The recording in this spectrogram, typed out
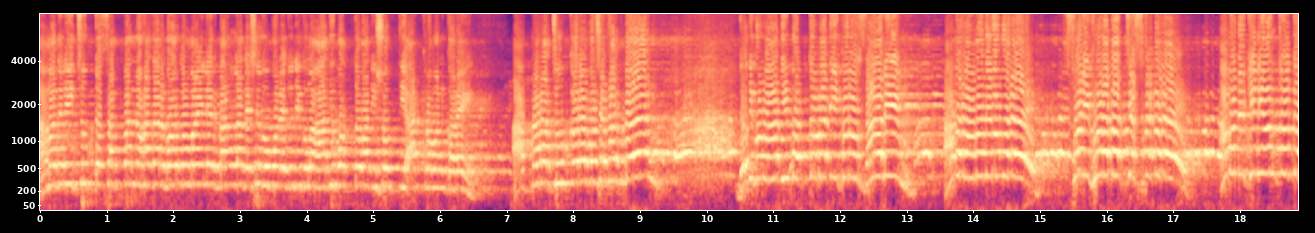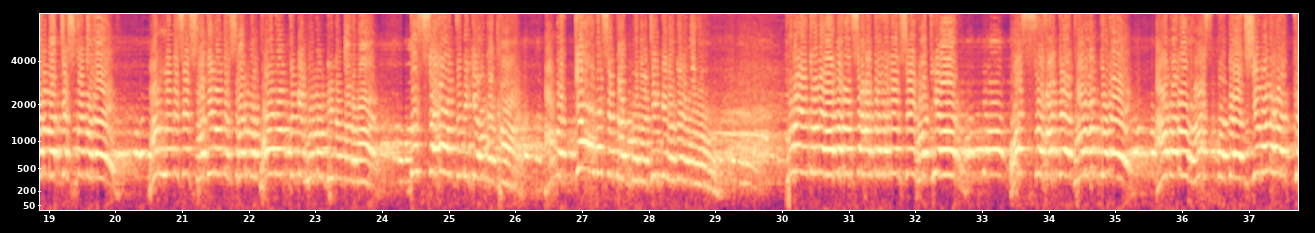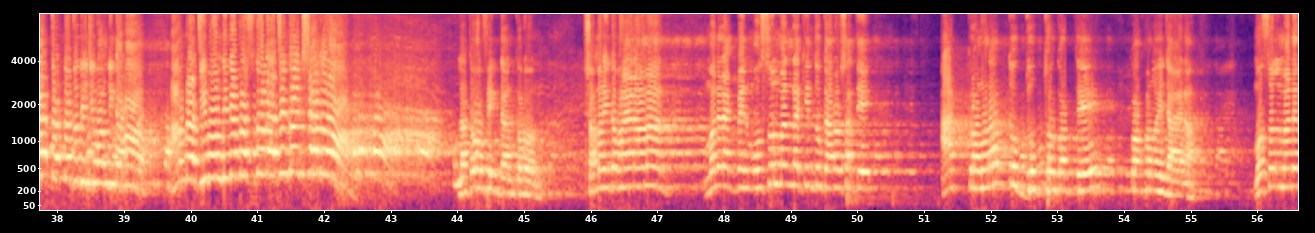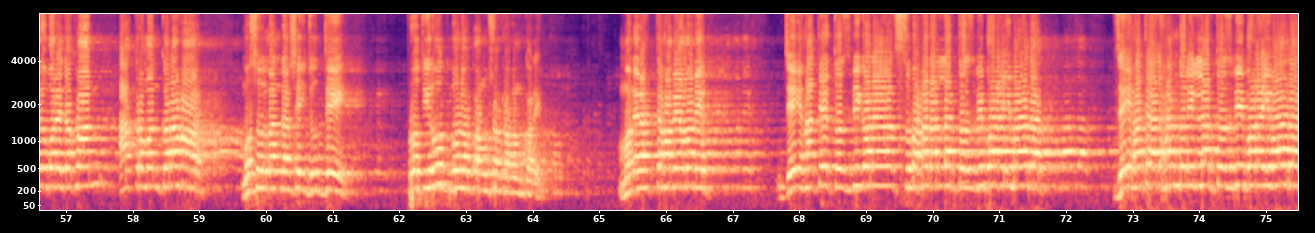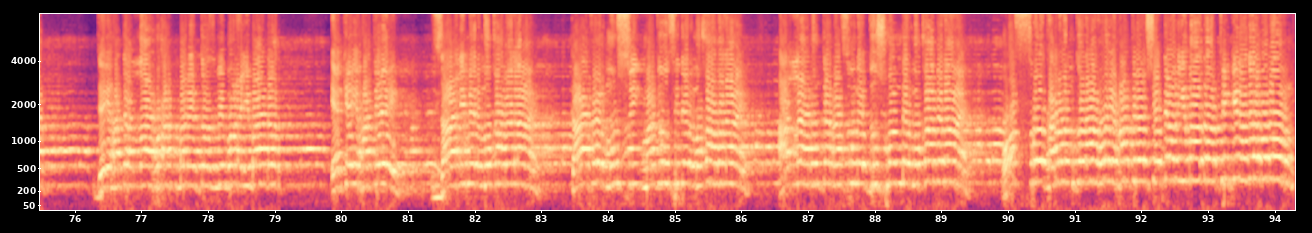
আমাদের এই ছোট্ট ছাপ্পান্ন হাজার বর্গ মাইলের বাংলাদেশের উপরে যদি কোনো আধিপত্যবাদী শক্তি আক্রমণ করে আপনারা চুপ করে বসে থাকবেন। যদি কোনো আধিপত্যবাদী কোনো জালিম আবার দান করুন। সম্মানিত ভাইয়েরা আমার, মনে রাখবেন মুসলমানরা কিন্তু কারোর সাথে আক্রমণাত্মক যুদ্ধ করতে কখনোই যায় না। মুসলমানের উপরে যখন আক্রমণ করা হয়, মুসলমানরা সেই যুদ্ধে প্রতিরোধমূলক অংশগ্রহণ করে। মনে রাখতে হবে আমাদের, যেই হাতে তসবি করা সুবাহান আল্লাহর তসবি পড়া ইবাদত যেই হাতে আলহামদুলিল্লাহর তসবি পড়া ইবাদত, যেই হাতে আল্লাহ আকবরের তসবি পড়া ইবাদত, একই হাতে জালিমের মোকাবেলায়, কাফের, মুশরিক, মাজুসিদের মোকাবেলায়, আল্লাহ এবং তার রাসূলের দুশমনদের মোকাবেলায় অস্ত্র ধারণ করা ওই হাতে সেটাও ইবাদত, ঠিক কিনা জোরে বলুন?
